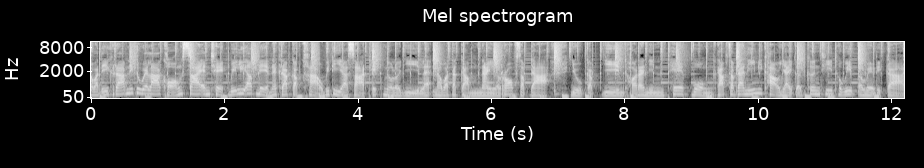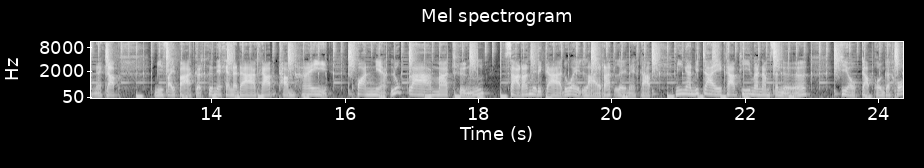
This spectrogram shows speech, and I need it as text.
สวัสดีครับ นี่คือเวลาของ s ซ e n Tech Weekly Update นะครับ กับข่าววิทยาศาสตร์เทคโนโลยี และนวัตกรรมในรอบสัปดาห์ อยู่กับยีนทรณินเทพวงศ์ครับ สัปดาห์นี้มีข่าวใหญ่เกิดขึ้นที่ทวีปอเมริกานะครับ มีไฟป่าเกิดขึ้นในแคนาดาครับทำให้ควันเนี่ยลุกลามมาถึงสหรัฐอเมริกาด้วยหลายรัฐเลยนะครับ มีงานวิจัยครับที่มานำเสนอเกี่ยวกับผลกระทบ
